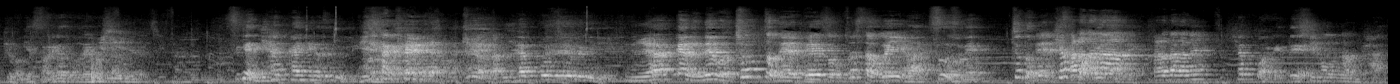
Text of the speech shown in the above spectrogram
今日はゲストありがとうございました。いいね次は200回目の時に。200本目。の時に。200回でもちょっとねペース落とした方がいいよ、はい、そうですね。ちょっとね100体本が体がね。上げて、100本上げて、資本なんで、は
